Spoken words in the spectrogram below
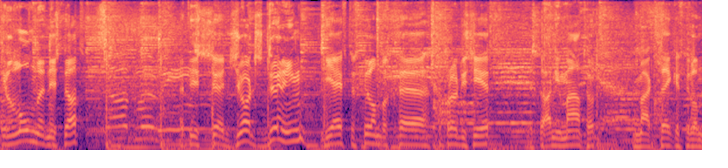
In Londen is dat. Het is uh, George Dunning, die heeft de film ge geproduceerd. Dat is de animator. Die maakt tekenfilm.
